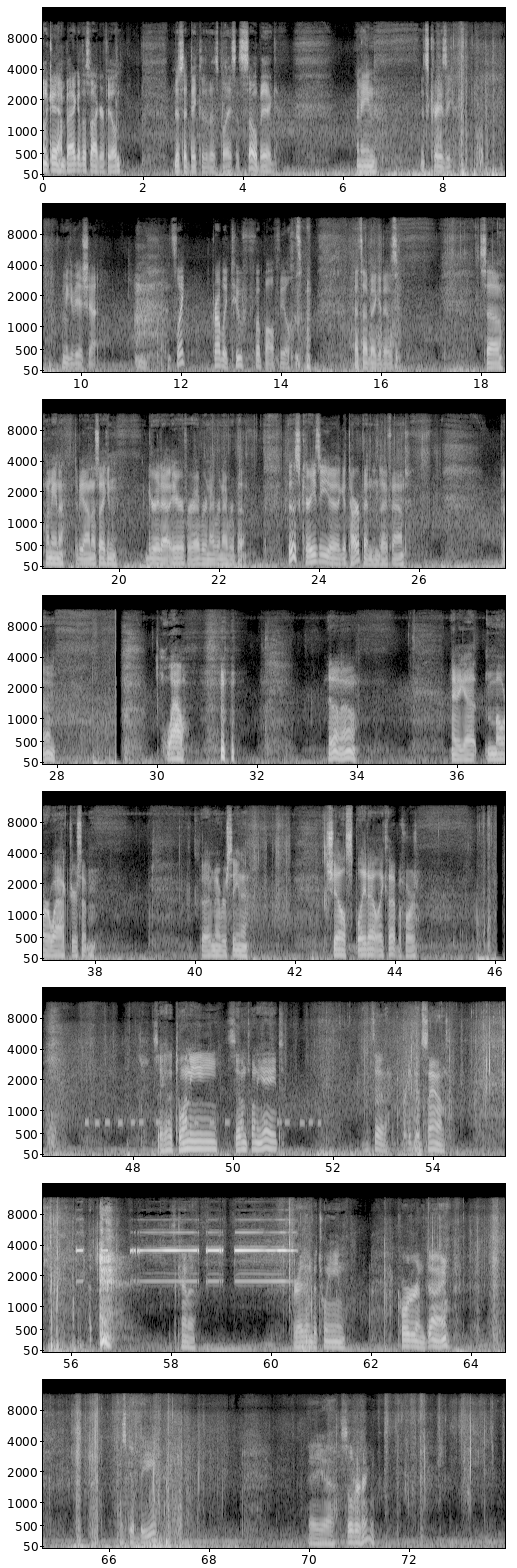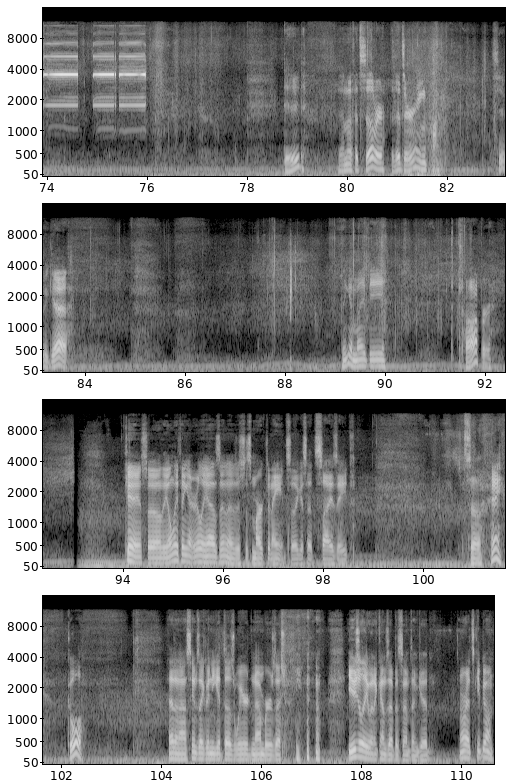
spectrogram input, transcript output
Okay, I'm back at the soccer field. I'm just addicted to this place. It's so big. I mean, it's crazy. Let me give you a shot. It's like probably two football fields. That's how big it is. So, I mean, uh, to be honest, I can grid out here forever and ever and ever, but this crazy uh, guitar pendant I found. Boom. Wow. I don't know. Maybe got mower whacked or something. But I've never seen a shell splayed out like that before. So I got a 2728. That's a pretty good sound. it's kind of right in between quarter and dime. This could be a uh, silver ring. Dude, I don't know if it's silver, but it's a ring. Let's see what we got. I think it might be copper. Okay, so the only thing it really has in it is just marked an 8, so I guess that's size 8. So, hey, cool. I don't know, it seems like when you get those weird numbers, that usually when it comes up as something good. Alright, let's keep going.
